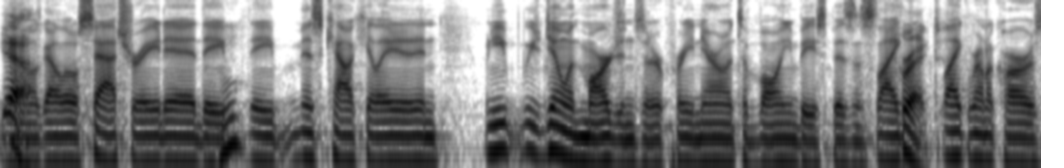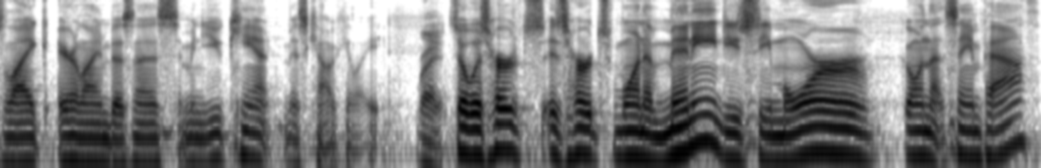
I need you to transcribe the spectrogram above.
Yeah. Mm-hmm. know, got a little saturated. They they miscalculated, and when you, you're dealing with margins that are pretty narrow, it's a volume based business, like Correct. like rental cars, like airline business. I mean, you can't miscalculate. Right. So is Hertz is Hertz one of many? Do you see more going that same path?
